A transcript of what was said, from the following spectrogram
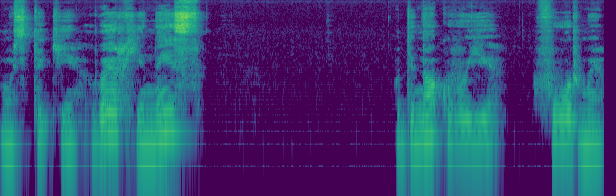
Ось такі верх і низ одинакової форми.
